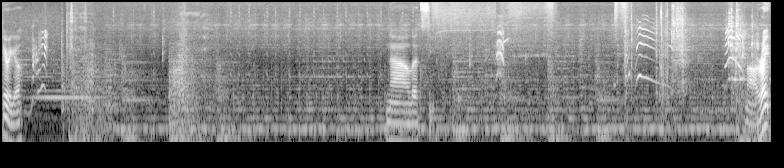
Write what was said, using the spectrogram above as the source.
Here we go. Now, let's see. Alright.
